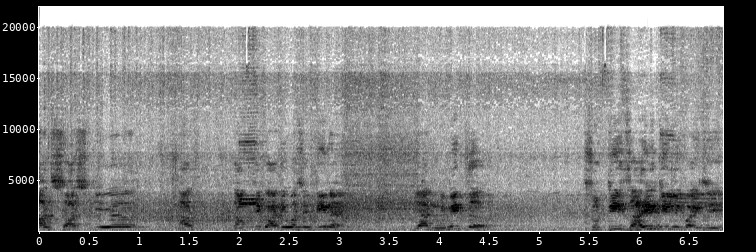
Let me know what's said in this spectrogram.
आज शासकीय आज जागतिक आदिवासी दिन आहे. या निमित्त सुट्टी जाहीर केली पाहिजे.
